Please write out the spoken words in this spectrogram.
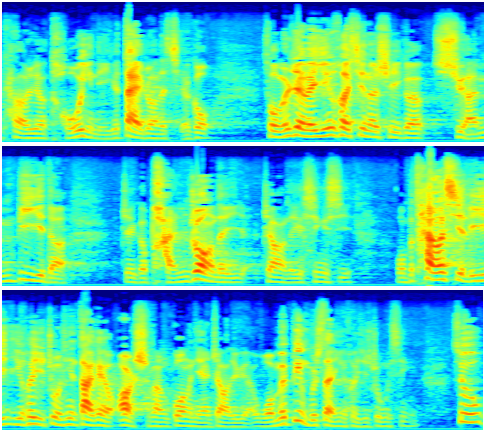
看到这个投影的一个带状的结构，所以我们认为银河系呢是一个悬臂的这个盘状的这样的一个星系。我们太阳系离银河系中心大概有二十万光年这样的远，我们并不是在银河系中心，所以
